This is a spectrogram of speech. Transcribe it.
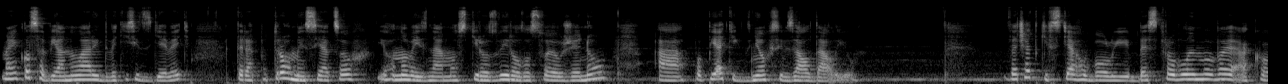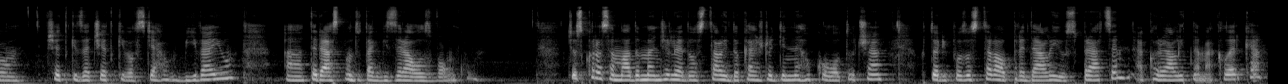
Michael sa v januári 2009, teda po troch mesiacoch jeho novej známosti rozvírol so svojou ženou a po piatich dňoch si vzal Daliu. Začiatky vzťahu boli bezproblémové, ako všetky začiatky vo vzťahoch bývajú, a teda aspoň to tak vyzeralo zvonku. Čoskoro sa mladomanželia dostali do každodenného kolotoča, ktorý pozostával pre Dáliu z práce ako realitná maklerka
